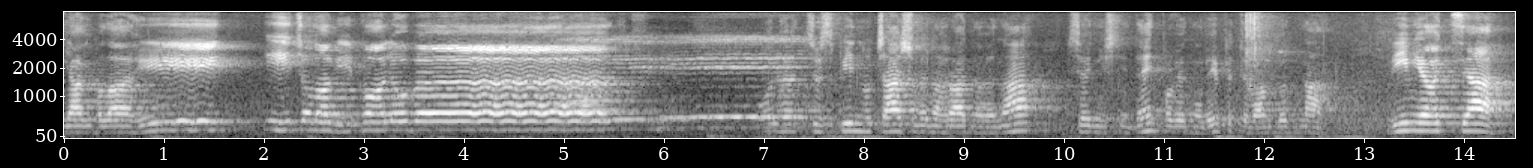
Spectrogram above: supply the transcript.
як благий і чоловіколюбець. Ольга, цю спільну чашу виноградного вина в сьогоднішній день повинно випити вам до дна. В ім'я Отця.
